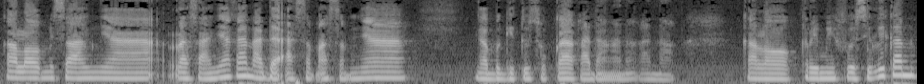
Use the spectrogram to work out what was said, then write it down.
kalau misalnya rasanya kan ada asam-asamnya nggak begitu suka kadang anak-anak kalau creamy fusilli kan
